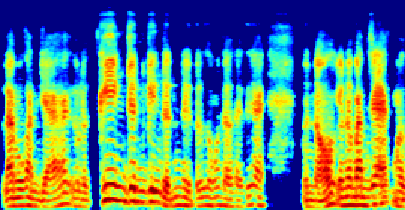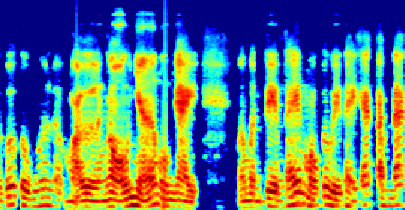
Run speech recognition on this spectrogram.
Là một hành giả, gọi là kiên trinh, kiên định, thì tôi không có thờ thầy thứ hai. Mình nổ cho nó banh rác, mà cuối cùng là mọi ngộ nhỡ một ngày mà mình tìm thấy một cái vị thầy khác tâm đắc,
